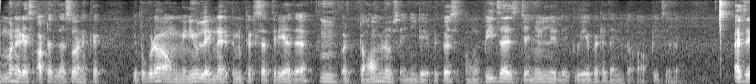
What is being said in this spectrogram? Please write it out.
ரொம்ப நிறைய சாப்பிட்டதில்ல. ஸோ எனக்கு இப்போ கூட அவங்க மெனுவில் என்ன இருக்குன்னு பெருசாக தெரியாது. But Domino's any day because அவங்க pizza is genuinely like way better than pizza அது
